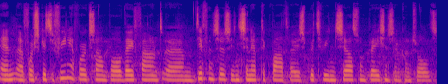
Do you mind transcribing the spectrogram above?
And uh, for schizophrenia, for example, they found um, differences in synaptic pathways between cells from patients and controls.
